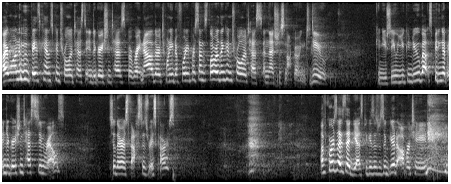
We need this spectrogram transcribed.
I want to move Basecamp's controller test to integration tests, but right now they're 20 to 40% slower than controller tests, and that's just not going to do. Can you see what you can do about speeding up integration tests in Rails? So they're as fast as race cars? Of course I said yes, because this was a good opportunity.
